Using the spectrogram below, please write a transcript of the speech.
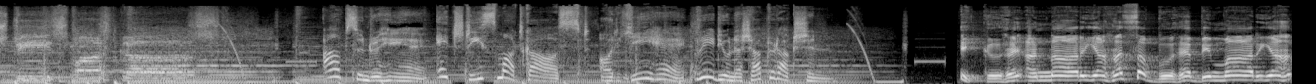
HD कास्ट आप सुन रहे हैं एच डी स्मार्ट कास्ट और ये है रेडियो नशा प्रोडक्शन एक है अनार यहाँ सब है बीमार यहाँ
